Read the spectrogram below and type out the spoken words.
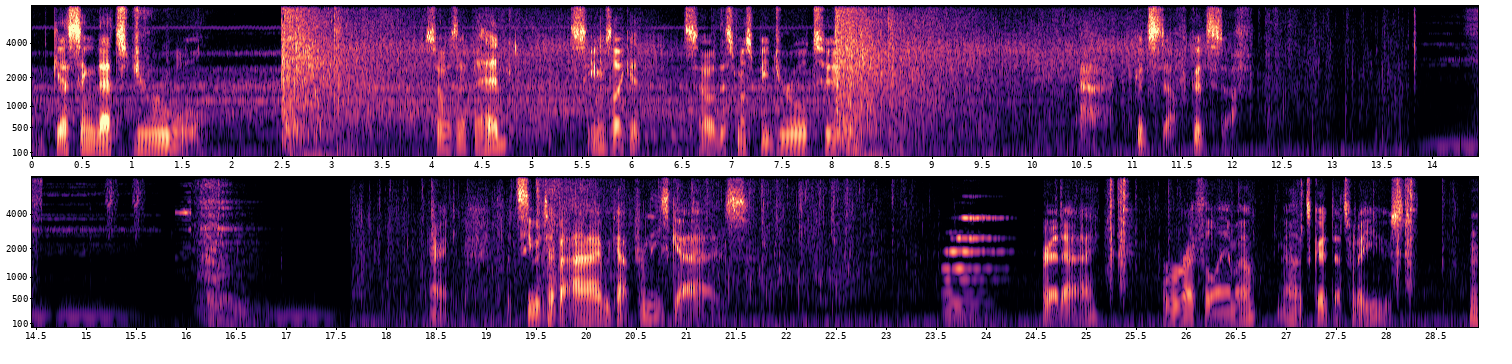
I'm guessing that's drool. So is that the head? Seems like it. So this must be drool too. Ah, good stuff, good stuff. Let's see what type of eye we got from these guys. Red eye. Rifle ammo. Oh, that's good. That's what I used. Hmm.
